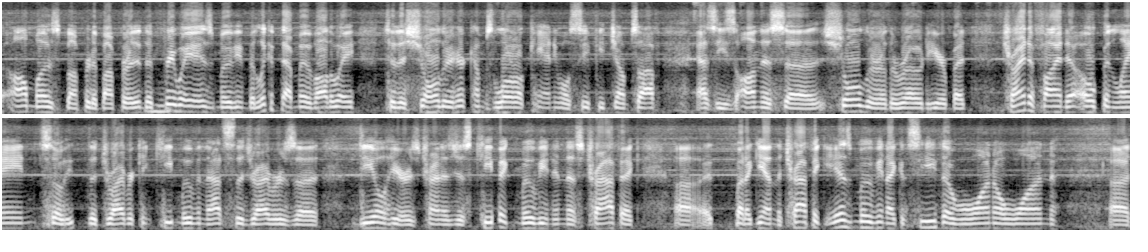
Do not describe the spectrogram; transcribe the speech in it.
almost bumper to bumper. The freeway is moving, but look at that move all the way to the shoulder. Here comes Laurel Canyon. We'll see if he jumps off as he's on this uh, shoulder of the road here. But trying to find an open lane so he, the driver can keep moving. That's the driver's uh, deal here is trying to just keep it moving in this traffic. Uh, but again, the traffic is moving. I can see the 101 uh,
